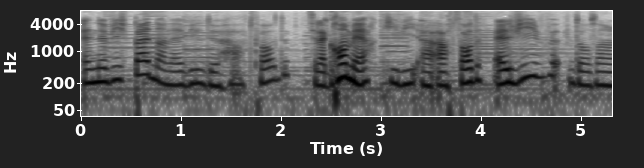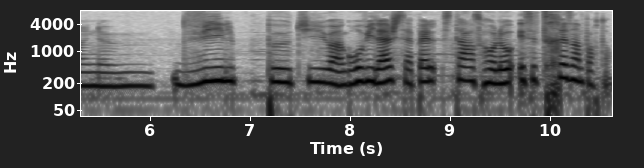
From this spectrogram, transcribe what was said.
Elles ne vivent pas dans la ville de Hartford. C'est la grand-mère qui vit à Hartford. Elles vivent dans un- une ville petit, un gros village s'appelle Stars Hollow et c'est très important.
